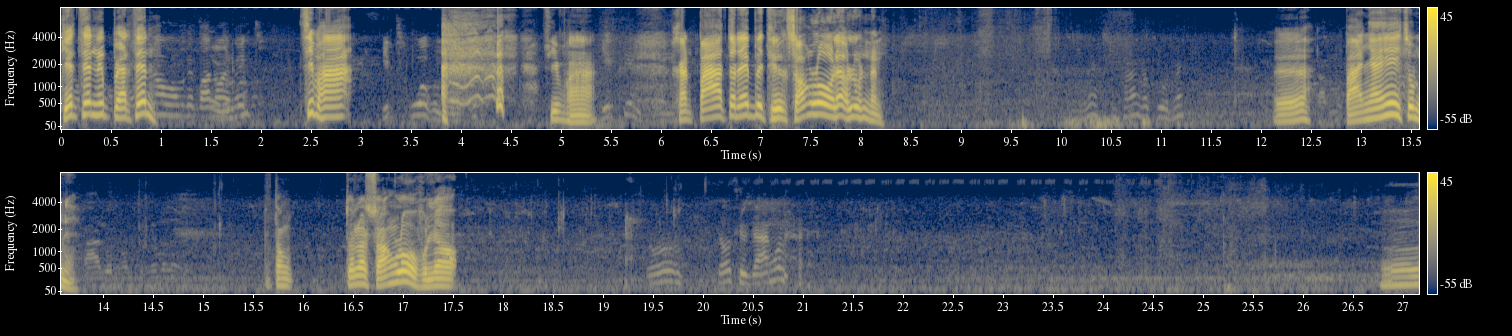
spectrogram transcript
เจ็ดเส้นหรือแปดเส้นสิบห้าสิบห้าขันปลาตัวไหนไปถือสองโลแล้วรุ่นนั้นเออปลาใหญ่ซุ่มนี่ ต้องตัวละสองโลพุ่นแล้วเจ้าถือกลางหมดเออ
